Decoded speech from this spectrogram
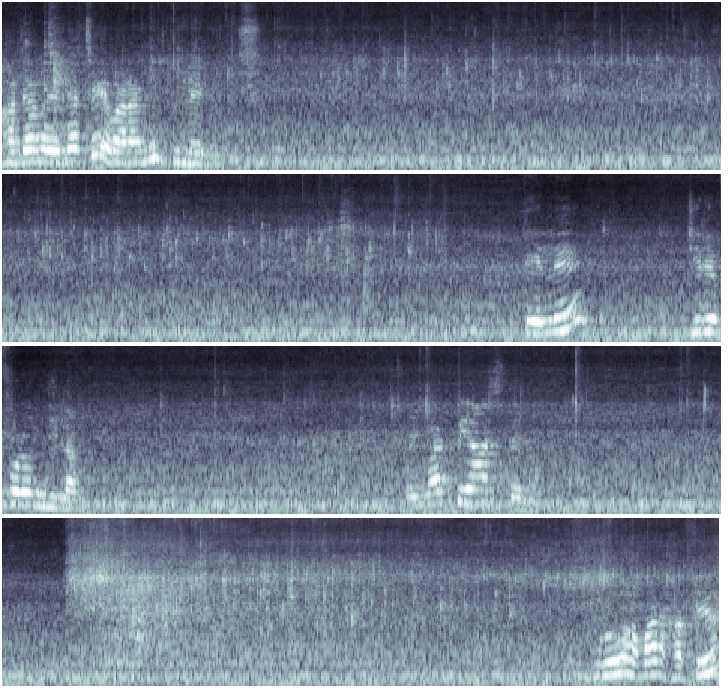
ভাজা হয়ে গেছে, এবার আমি তুলে নিচ্ছি। তেলে জিরে ফোড়ন দিলাম। এবার পেঁয়াজ দেবো। পুরো আমার হাতের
